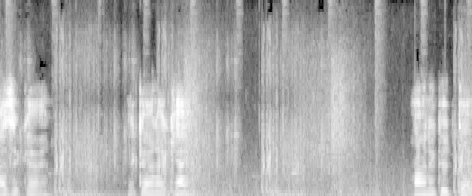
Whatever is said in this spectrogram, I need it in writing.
How's it going? It going okay? Having a good day?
